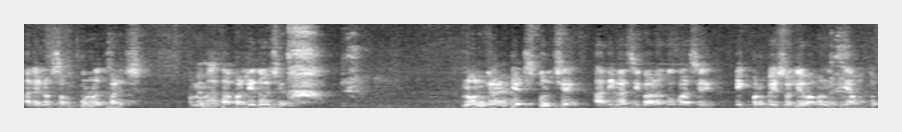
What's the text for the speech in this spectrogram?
અને એનો સંપૂર્ણ ખર્ચ અમે માથા પર લીધો છે. નોન ગ્રાન્ટેડ સ્કૂલ છે, આદિવાસી બાળકો પાસે એક પણ પૈસો લેવામાં નથી આવતો.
